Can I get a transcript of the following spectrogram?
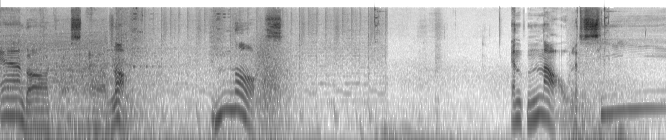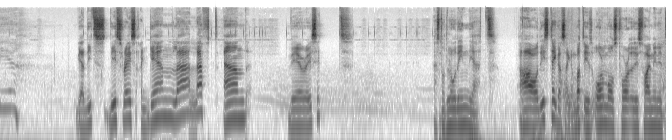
And across the line. Nice. And now, let us see. Yeah, this this race again la left and where is it? That's not loaded in yet. Oh, this take a second, but it's almost for this five minutes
